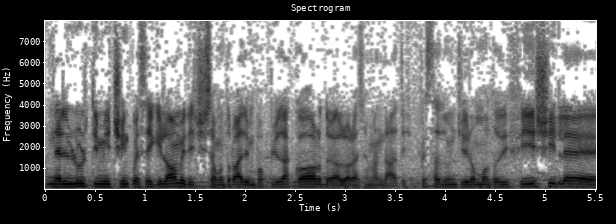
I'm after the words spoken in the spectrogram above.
negli ultimi 5-6 km ci siamo trovati un po' più d'accordo e allora siamo andati. È stato un giro molto difficile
